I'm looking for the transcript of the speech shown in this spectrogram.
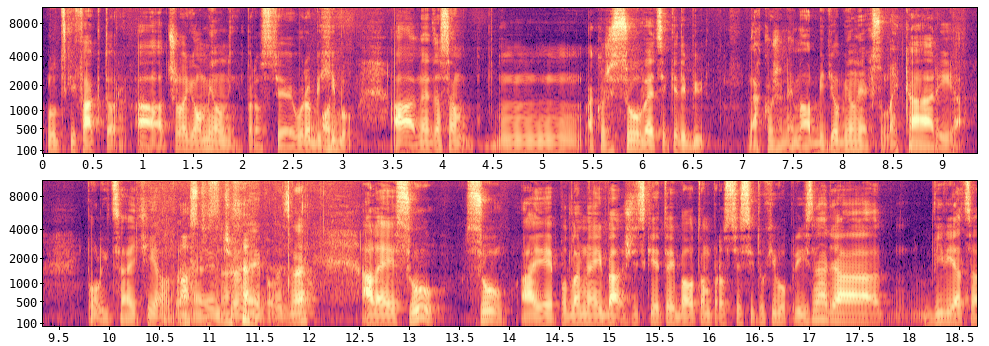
ľudský faktor a človek je omylný, proste urobí Od- chybu. A nedá sa, mm, akože sú veci, kedy by akože nemal byť omylný, ak sú lekári a policajti, alebo Asi neviem sa. čo, hej, povedzme. Ale sú, sú. A je podľa mňa iba, vždycky je to iba o tom proste si tú chybu priznať a vyvíjať sa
